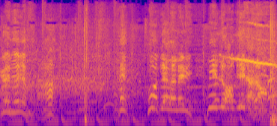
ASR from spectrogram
များများမလားဟဲ့ခေါ်ပြန်လာနေပြီမင်းလောပြေးတာတော့ကိုယ်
